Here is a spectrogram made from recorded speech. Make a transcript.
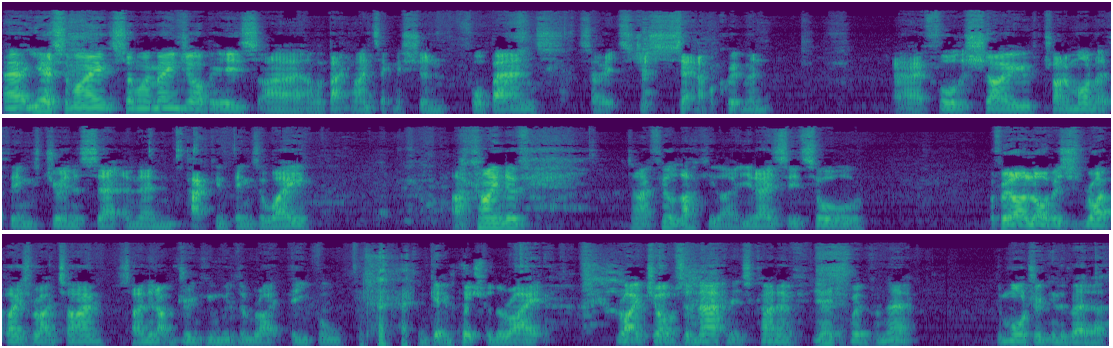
Uh, yeah, so my so my main job is uh, I'm a backline technician for bands. So it's just setting up equipment uh, for the show, trying to monitor things during the set, and then packing things away. I kind of, I, know, I feel lucky, like you know, it's, it's all. I feel like a lot of it's just right place, right time. So I ended up drinking with the right people and getting pushed for the right, right jobs and that, and it's kind of yeah, just went from there the more drinking, the better.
